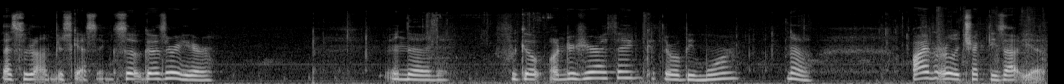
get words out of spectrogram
That's what I'm just guessing. So it goes right here. And then if we go under here I think there will be more. No. I haven't really checked these out yet.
